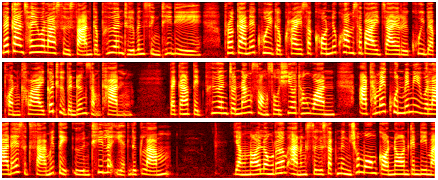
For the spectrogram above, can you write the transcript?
และการใช้เวลาสื่อสารกับเพื่อนถือเป็นสิ่งที่ดี เพราะการได้คุยกับใครสักคนด้วยความสบายใจหรือคุยแบบผ่อนคลายก็ถือเป็นเรื่องสำคัญ แต่การติดเพื่อนจนนั่งส่องโซเชียลทั้งวัน อาจทำให้คุณไม่มีเวลาได้ศึกษามิติอื่นที่ละเอียดลึกล้ำ อย่างน้อยลองเริ่มอ่านหนังสือสักหนึ่งชั่วโมงก่อนนอนกันดีไหม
